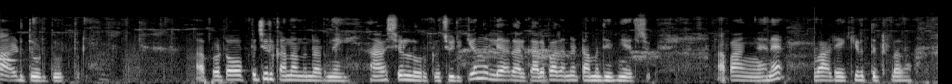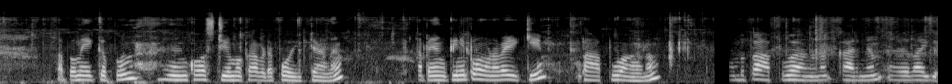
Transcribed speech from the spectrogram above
ആ എടുത്തു കൊടുത്തു കൊടുത്തു അപ്പോൾ ടോപ്പ് ചുരുക്കാൻ തന്നിട്ടുണ്ടായിരുന്നേ. ആവശ്യമുള്ളവർക്ക് ചുരുക്കിയൊന്നുമില്ല. തൽക്കാലം അപ്പോൾ അതന്നെ ഇട്ടാൽ മതി വിചാരിച്ചു. അപ്പോൾ അങ്ങനെ വാടകയ്ക്ക് എടുത്തിട്ടുള്ളതാണ് അപ്പോൾ മേക്കപ്പും കോസ്റ്റ്യൂമൊക്കെ അവിടെ പോയിട്ടാണ്. അപ്പോൾ ഞങ്ങൾക്ക് ഇനി പോണ വഴിക്ക് പാപ്പ് വാങ്ങണം. പോകുമ്പോൾ പാപ്പ് വാങ്ങണം. കാരണം വൈകി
